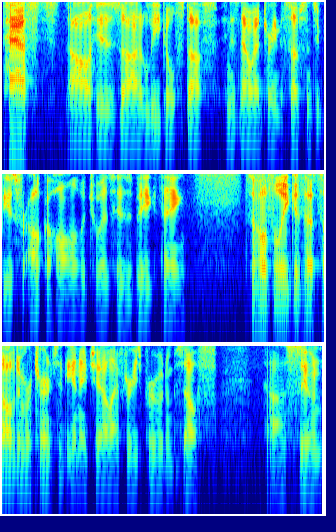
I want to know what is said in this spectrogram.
passed all his uh, legal stuff and is now entering the substance abuse for alcohol, which was his big thing. So hopefully he gets that solved and returns to the NHL after he's proven himself uh, soon.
